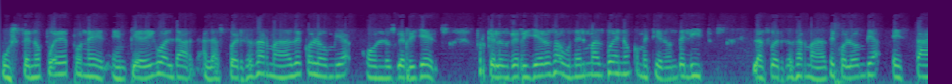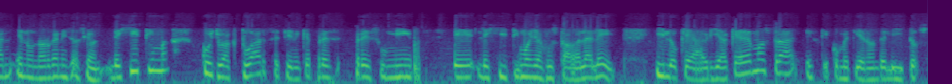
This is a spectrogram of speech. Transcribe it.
Usted no puede poner en pie de igualdad a las Fuerzas Armadas de Colombia con los guerrilleros, porque los guerrilleros, aún el más bueno, cometieron delitos. Las Fuerzas Armadas de Colombia están en una organización legítima cuyo actuar se tiene que presumir eh, legítimo y ajustado a la ley. Y lo que habría que demostrar es que cometieron delitos.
